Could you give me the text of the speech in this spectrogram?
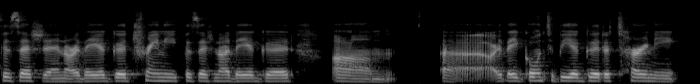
physician? Are they a good trainee physician? Are they a good um, uh, are they going to be a good attorney?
